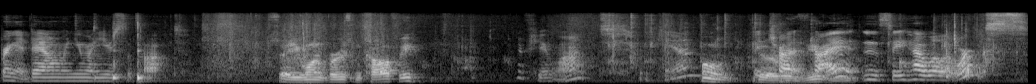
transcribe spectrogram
bring it down when you want to use the pot. So you want to brew some coffee? If you want, we can. Oh, We try, review try it and see how well it works.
